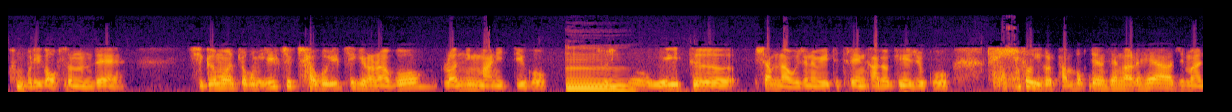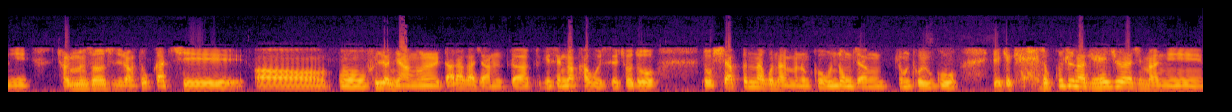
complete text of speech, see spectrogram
큰 무리가 없었는데 지금은 조금 일찍 자고 일찍 일어나고 러닝 많이 뛰고 음, 웨이트 시합 나오기 전에 웨이트 트레이닝 가볍게 해주고 계속 이걸 반복되는 생활을 해야지만이 젊은 선수들이랑 똑같이 어뭐 훈련 양을 따라가지 않을까 그렇게 생각하고 있어요. 저도 또 시합 끝나고 나면은 그 운동장 좀 돌고 이렇게 계속 꾸준하게 해줘야지만이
